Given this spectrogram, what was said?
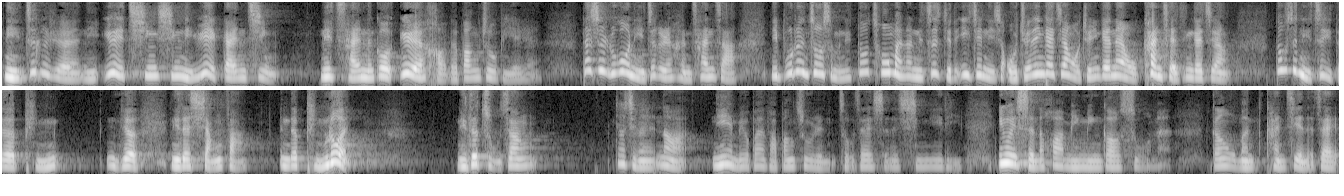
你这个人你越清新，你越干净，你才能够越好的帮助别人。但是如果你这个人很掺杂，你不论做什么，你都充满了你自己的意见。你想，我觉得应该这样，我觉得应该那样，我看起来就应该这样，都是你自己的评，你的你的想法，你的评论，你的主张。弟兄姐妹，那你也没有办法帮助人走在神的心意里，因为神的话明明告诉我们。刚刚我们看见了，在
